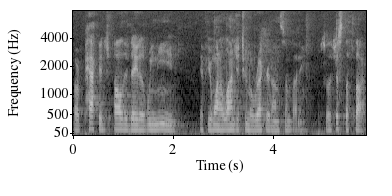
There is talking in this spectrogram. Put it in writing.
or package all the data we need if you want a longitudinal record on somebody. So it's just the thought.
